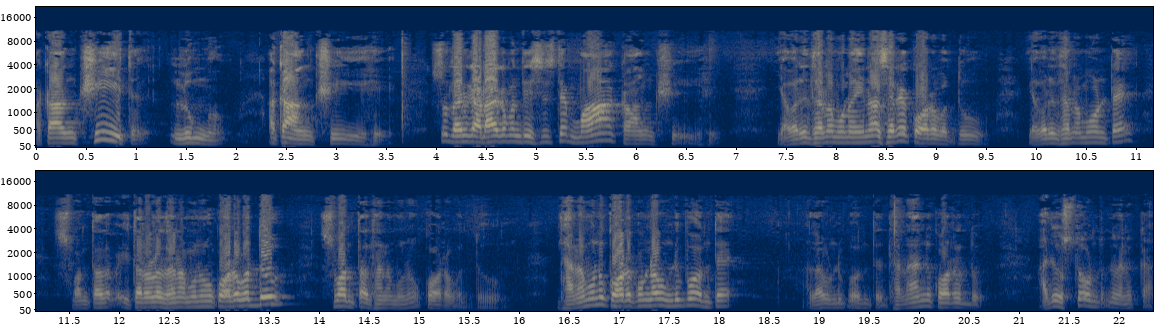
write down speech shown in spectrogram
అకాంక్షీత్ లుంగు. అకాంక్షీ. సో దానికి అడాగమం తీసిస్తే మా కాంక్షీ. ఎవరి ధనమునైనా సరే కోరవద్దు. ఎవరి ధనము అంటే స్వంత ఇతరుల ధనమును కోరవద్దు స్వంత ధనమును కోరవద్దు. ధనమును కోరకుండా ఉండిపో అంతే. అలా ఉండిపో అంతే. ధనాన్ని కోరద్దు. అది వస్తూ ఉంటుంది వెనకాల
